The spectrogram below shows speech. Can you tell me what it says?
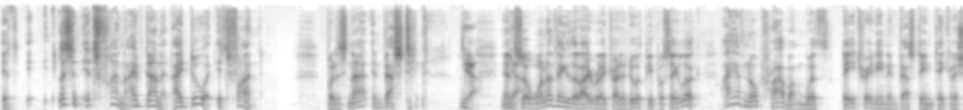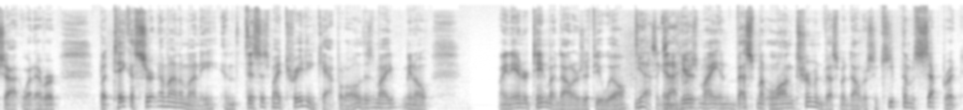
it's it, listen, it's fun. I've done it. I do it. It's fun, but it's not investing. Yeah. And yeah. so one of the things that I really try to do with people say, look, I have no problem with day trading, investing, taking a shot, whatever, but take a certain amount of money, and this is my trading capital. This is my, you know, my entertainment dollars, if you will. Yes, exactly. And here's my investment, long-term investment dollars, and keep them separate.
